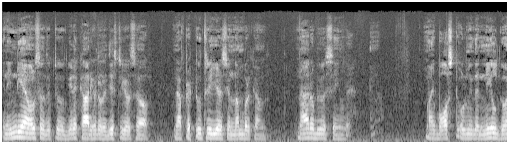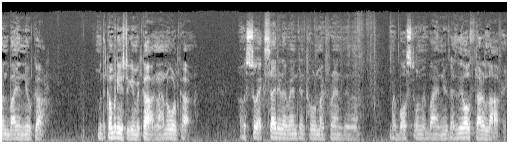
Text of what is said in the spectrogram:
In India also, to get a car, you have to register yourself. And after two, three years, your number comes. Nairobi was same way. My boss told me that Neil, go and buy a new car. The company used to give me a car, an old car. I was so excited. I went and told my friends, you know, my boss told me to buy a new car. They all started laughing.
